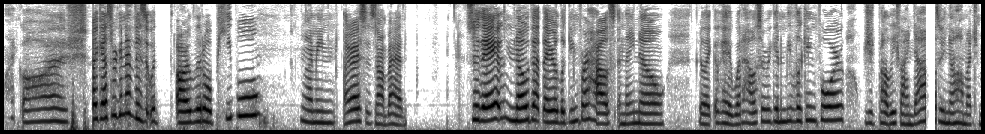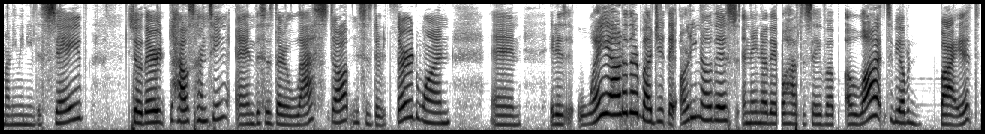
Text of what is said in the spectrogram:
my gosh. I guess we're gonna visit with our little people. I mean, I guess it's not bad. So they know that they are looking for a house and they know they're like, okay, what house are we going to be looking for? We should probably find out so we know how much money we need to save. So they're house hunting and this is their last stop. This is their third one and it is way out of their budget. They already know this and they know they will have to save up a lot to be able to buy it.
